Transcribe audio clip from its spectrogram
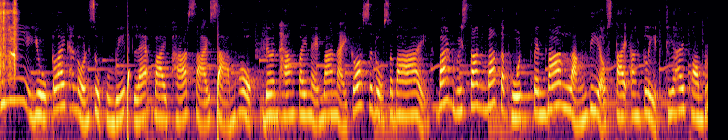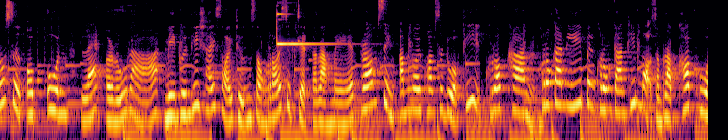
ที่นี่ อยู่ใกล้ถนนสุขุมวิทและบายพาสสาย 36 เดินทางไปไหนมาไหนก็สะดวกสบาย บ้านวิสตันมาบตาพุธเป็นบ้านหลังเดี่ยวสไตล์อังกฤษที่ให้ความรู้สึกอบอุ่นและหรูหรา มีพื้นที่ใช้สอยถึง 217 ตารางเมตร พร้อมสิ่งอำนวยความสะดวกที่ครบครัน โครงการนี้เป็นโครงการที่เหมาะสำหรับครอบครัว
